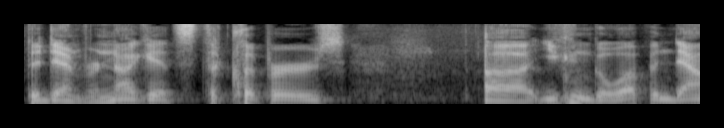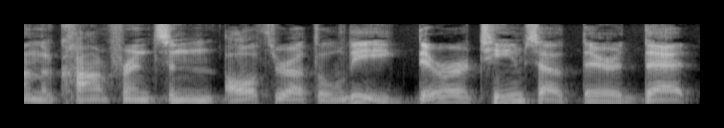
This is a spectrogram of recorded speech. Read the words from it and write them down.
the Denver Nuggets, the Clippers, uh, you can go up and down the conference and all throughout the league. There are teams out there that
